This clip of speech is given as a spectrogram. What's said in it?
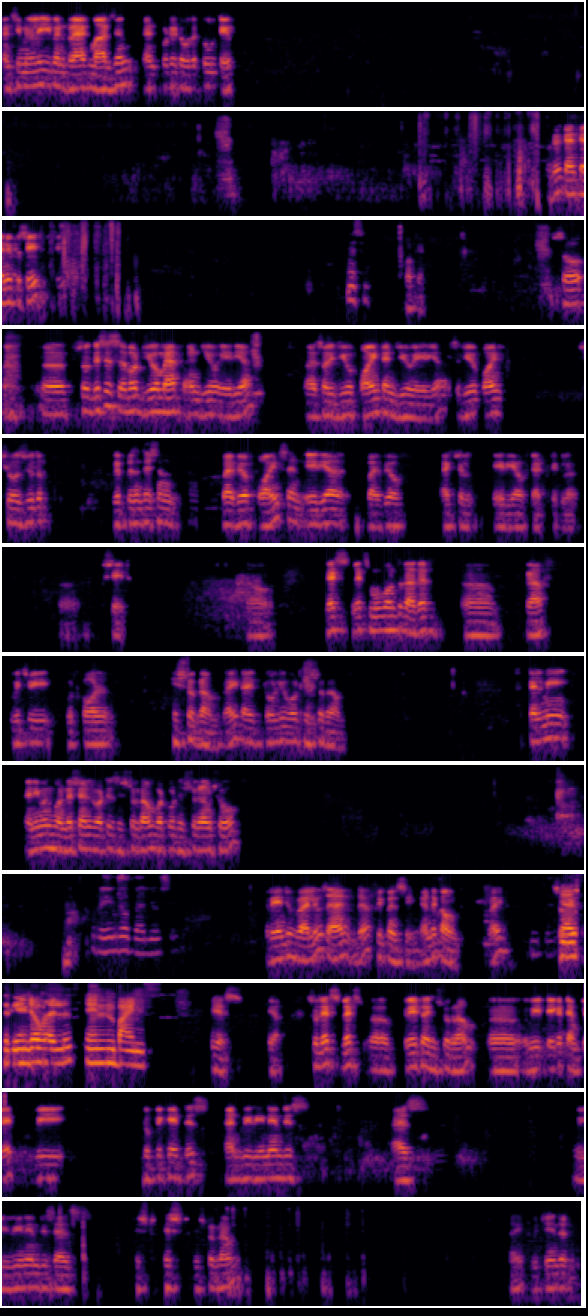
And similarly, you can drag margin and put it over the tooltip. Okay, can, can we proceed? yes sir. Okay. So, uh, so this is about geomap and geo area. Uh, sorry, geo point and geo area. So geo point shows you the representation by way of points and area by way of actual area of that particular uh, state. Now, let's let's move on to the other uh, graph, which we would call histogram, right? I told you about histogram. Tell me, anyone who understands what is histogram, what would histogram show? range of values. Range of values and the frequency and the count, right? So yes, the range of values in bins. Yes. So let's let's uh, create a histogram. Uh, we take a template. We duplicate this and we rename this as we rename this as hist, hist, histogram. Right. We change the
